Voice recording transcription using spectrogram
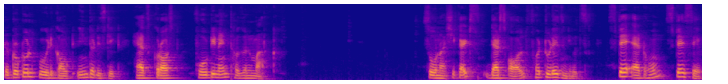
the total COVID count in the district has crossed 49,000 mark. So Nashikites, that's all for today's news. Stay at home, stay safe.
